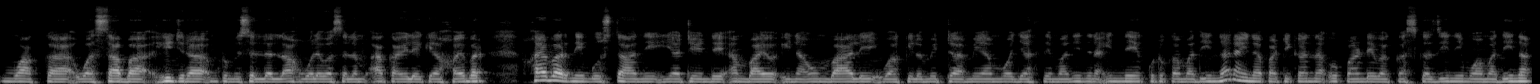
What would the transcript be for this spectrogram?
mwaka wa saba hijra mtume salllahualhi wasallam akaelekea khaibar khaibar ni bustani ya tende ambayo ina umbali wa kilomita 184 kutoka madina na inapatikana upande wa kaskazini mwa madina.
